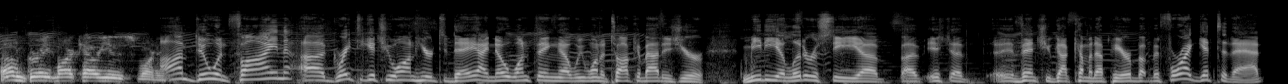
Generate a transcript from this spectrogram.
I'm great, Marc. How are you this morning? I'm doing fine. Uh, great to get you on here today. I know one thing uh, we want to talk about is your media literacy uh, uh, uh, event you got coming up here. But before I get to that,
